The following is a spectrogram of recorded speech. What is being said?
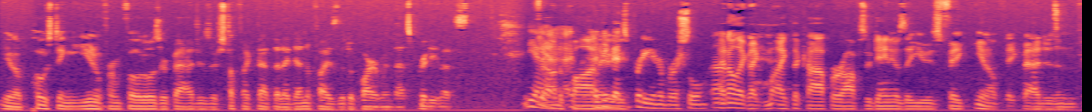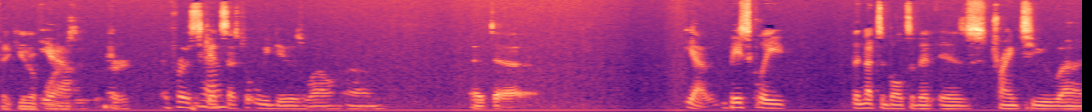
you know, posting uniform photos or badges or stuff like that that identifies the department. That's pretty. That's Yeah. Frowned I, upon I think it. that's pretty universal. I know, like like Mike the cop or Officer Daniels, they use fake you know fake badges and fake uniforms. Yeah. Or, And for the skits, Yeah. that's what we do as well. Um, it, uh, yeah, basically, the nuts and bolts of it is trying to uh,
